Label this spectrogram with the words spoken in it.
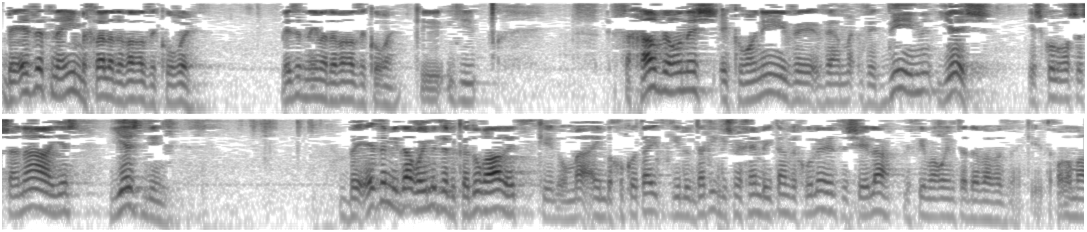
באיזה תנאים בכלל הדבר הזה קורה? באיזה תנאים הדבר הזה קורה? כי, כי שכר ועונש עקרוני ו- וה- ודין יש. יש כל ראש השנה, יש, יש דין. באיזה מידה רואים את זה בכדור הארץ, כאילו, מה, אם בחוקותיי, כאילו, נתתי גשמיכם ביתם וכולי, זו שאלה, לפי מה רואים את הדבר הזה. כי אתה יכול לומר,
